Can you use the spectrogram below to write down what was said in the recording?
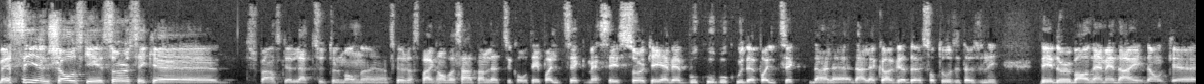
Mais s'il y a une chose qui est sûre, c'est que je pense que là-dessus, tout le monde, euh, en tout cas, j'espère qu'on va s'entendre là-dessus côté politique, mais c'est sûr qu'il y avait beaucoup, beaucoup de politique dans le, dans COVID, euh, surtout aux États-Unis, des deux bords de la médaille. Donc, euh,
